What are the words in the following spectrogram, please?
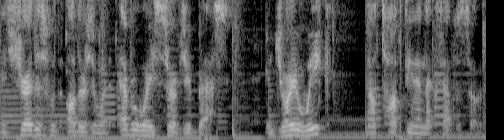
and share this with others in whatever way serves you best. Enjoy your week, and I'll talk to you in the next episode.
